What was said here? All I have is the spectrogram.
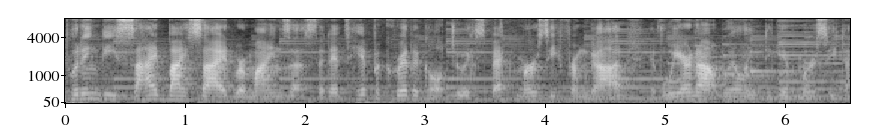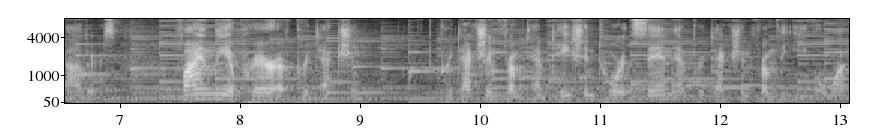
Putting these side by side reminds us that it's hypocritical to expect mercy from God if we are not willing to give mercy to others. Finally, a prayer of protection. Protection from temptation towards sin and protection from the evil one.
